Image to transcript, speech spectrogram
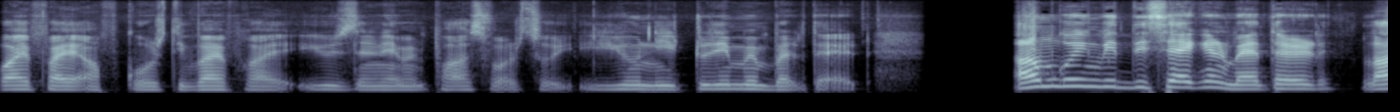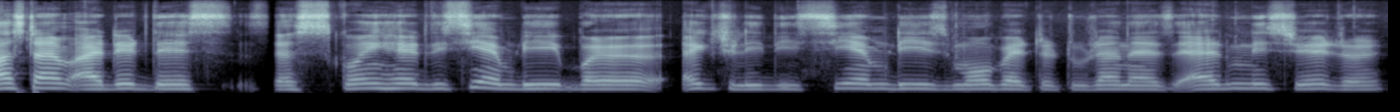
wi-fi. Of course the wi-fi username and password. So you need to remember that I'm going with the second method. Last time I did this, just going here the CMD, but actually the CMD is more better to run as administrator.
